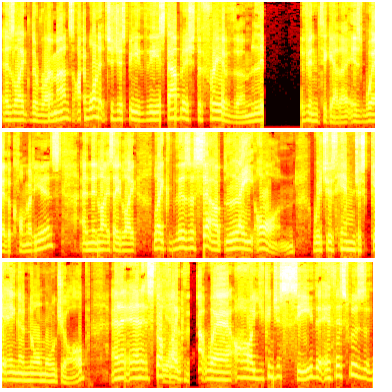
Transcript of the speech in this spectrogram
as like the romance. I want it to just be the established the three of them living together is where the comedy is, and then like I say like like there's a setup late on which is him just getting a normal job, and it, and it's stuff Yeah. like that where oh you can just see that if this was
